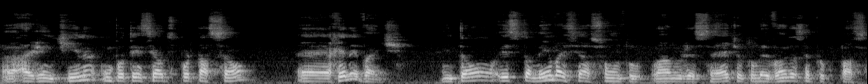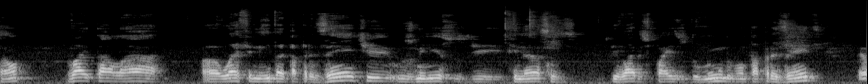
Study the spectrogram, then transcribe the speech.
argentina um potencial de exportação é, relevante. Então, esse também vai ser assunto lá no G7, eu estou levando essa preocupação. Vai estar tá lá o FMI vai estar presente, os ministros de finanças de vários países do mundo vão estar presentes. Eu,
